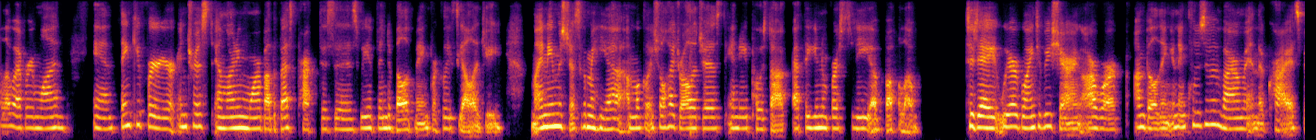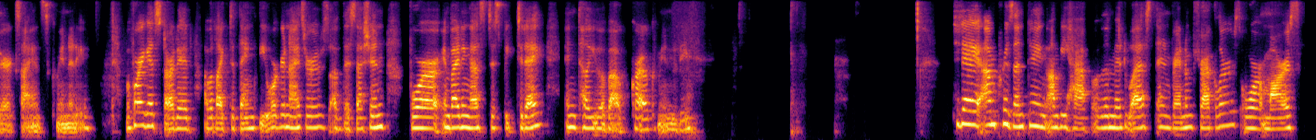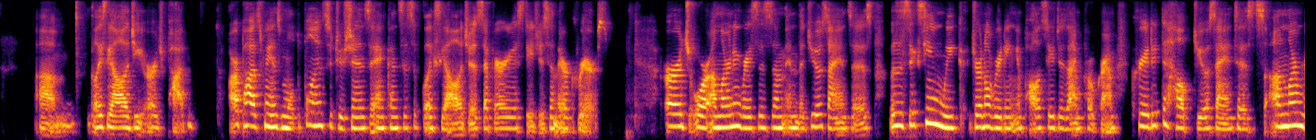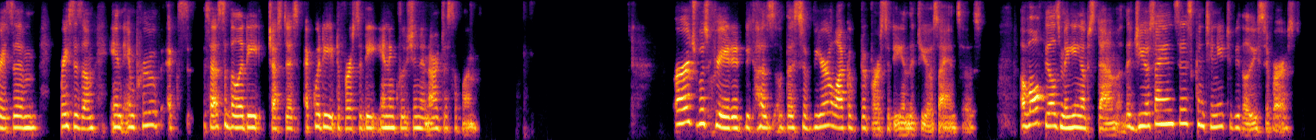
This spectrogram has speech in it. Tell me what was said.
Hello, everyone, and thank you for your interest in learning more about the best practices we have been developing for glaciology. My name is Jessica Mejia. I'm a glacial hydrologist and a postdoc at the University of Buffalo. Today, we are going to be sharing our work on building an inclusive environment in the cryospheric science community. Before I get started, I would like to thank the organizers of this session for inviting us to speak today and tell you about cryo community. Today, I'm presenting on behalf of the Midwest and Random Stragglers or MARS um, Glaciology Urge Pod. Our pod spans multiple institutions and consists of glaciologists at various stages in their careers. Urge or Unlearning Racism in the Geosciences was a 16-week journal reading and policy design program created to help geoscientists unlearn racism, racism and improve accessibility, justice, equity, diversity, and inclusion in our discipline. URGE was created because of the severe lack of diversity in the geosciences. Of all fields making up STEM, the geosciences continue to be the least diverse.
